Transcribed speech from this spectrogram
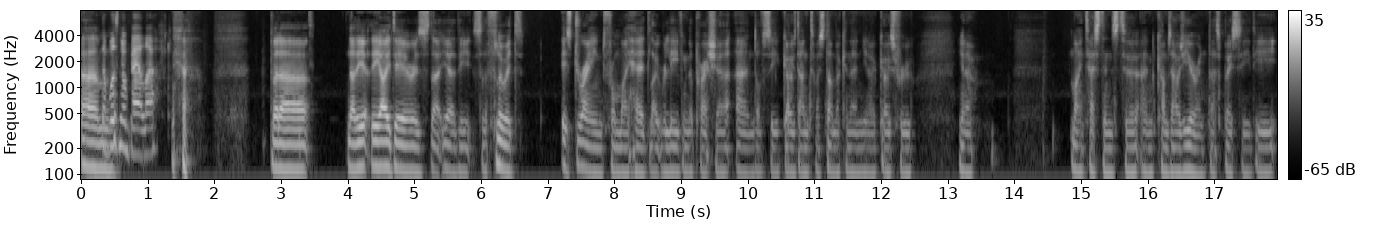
Um, There was no bear left. But uh, no, the the idea is that yeah, the so the fluid is drained from my head, like relieving the pressure, and obviously goes down to my stomach, and then you know goes through, you know, my intestines to and comes out as urine. That's basically the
